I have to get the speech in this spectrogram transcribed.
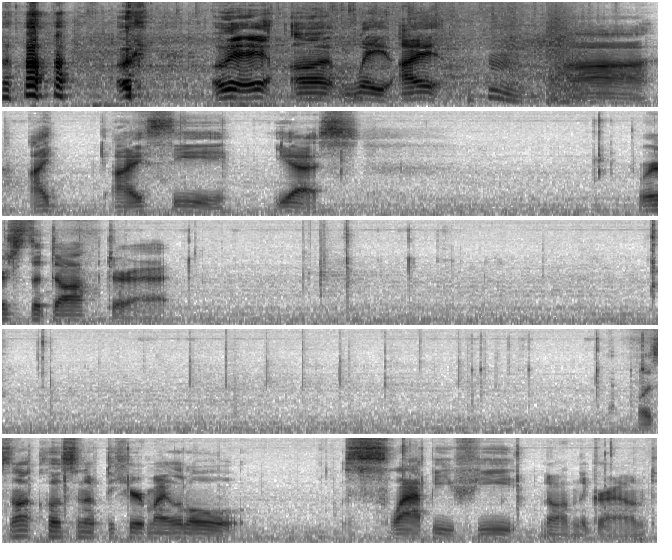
okay, okay, uh, wait, I, hmm, ah, I, I see, yes. Where's the doctor at? Well, it's not close enough to hear my little slappy feet on the ground.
